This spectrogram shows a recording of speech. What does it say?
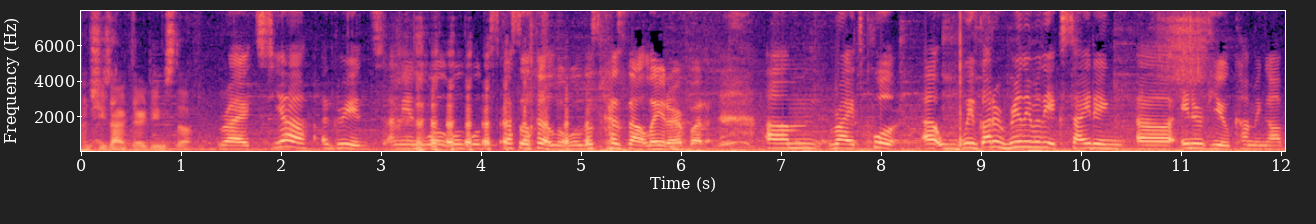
and she's out there doing stuff. Right. Yeah. Agreed. I mean, we'll, we'll, we'll discuss a little. We'll discuss that later. But um, right. Cool. Uh, we've got a really really exciting uh, interview coming up.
